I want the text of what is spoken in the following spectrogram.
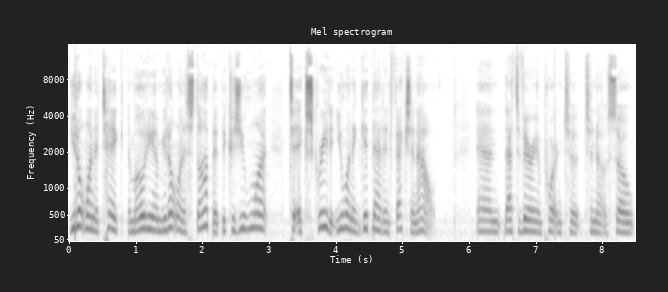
You don't want to take Imodium, you don't want to stop it because you want to excrete it. You want to get that infection out. And that's very important to, to know. So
